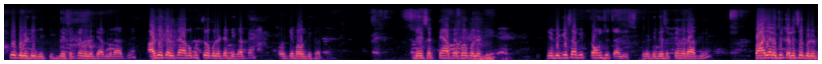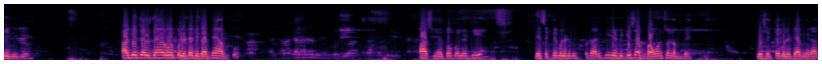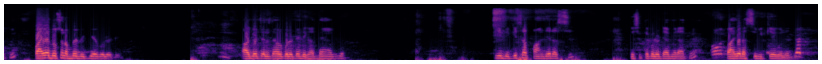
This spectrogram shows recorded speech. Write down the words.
ये क्वालिटी बिकी। देख सकते हैं क्वालिटी आप मेरे हाथ में। आगे चलते हैं, आपको कुछ क्वालिटी दिखाते हैं और के भाव दिखाते हैं। देख सकते हैं आप एक और क्वालिटी ये बिकी सब इक्यावन सौ चालीस। क्वालिटी दे सकते हैं मेरे हाथ में। पाँच हज़ार एक सौ चालीस क्वालिटी बिकी है। आगे चलते हैं और वो क्वालिटी दिखाते हैं आपको। पास में तो क्वालिटी है। देख सकते हैं क्वालिटी कुछ प्रकार की। ये बिकी सब बावन सौ नब्बे। देख सकते हैं क्वालिटी आप मेरे हाथ में। पाँच हज़ार दो सौ नब्बे बिकी है क्वालिटी। आगे चलते हैं और क्वालिटी दिखाते हैं आपको। ये बिकी सब पाँच हज़ार अस्सी। देख सकते क्वालिटी आप मेरे हाथ में। पाँच हज़ार अस्सी बिकी है क्वालिटी।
